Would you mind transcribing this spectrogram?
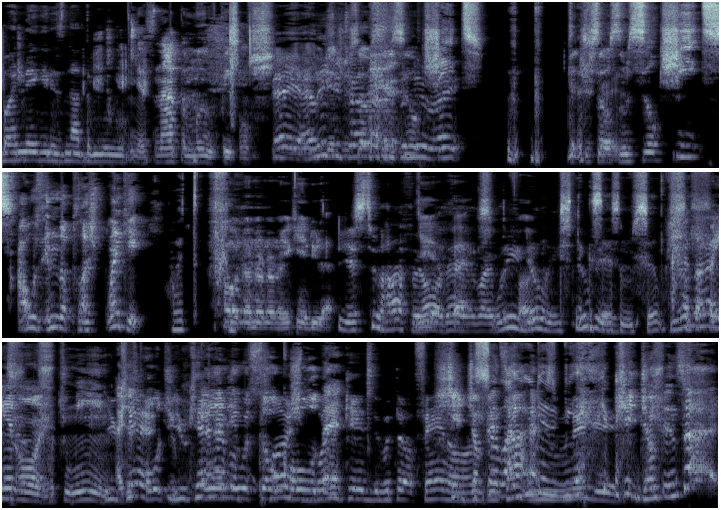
But naked is not the move. It's not the move, people. Hey, at least Get you tried yourself some something new, right? Sheets. Get yourself some silk sheets. I was in the plush blanket. What? The Oh no no no no! You can't do that. It's too hot for Yeah, all that. facts. Like, what are you Fuck. doing? You Nigga stupid. said some silk. I You had the don't fan on. What you mean? You I just told you. You can't and have it a was so plush cold that blanket with the fan Shit on. jumped So, like, inside. you just be- Nigga. jumped inside.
